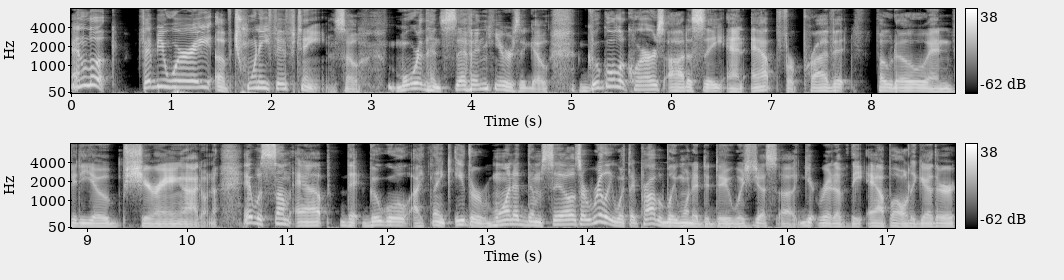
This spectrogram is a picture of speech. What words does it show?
and look, February of 2015, so more than seven years ago, Google acquires Odysee, an app for private photo and video sharing. I don't know. It was some app that Google, I think, either wanted themselves or really what they probably wanted to do was just uh, get rid of the app altogether.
